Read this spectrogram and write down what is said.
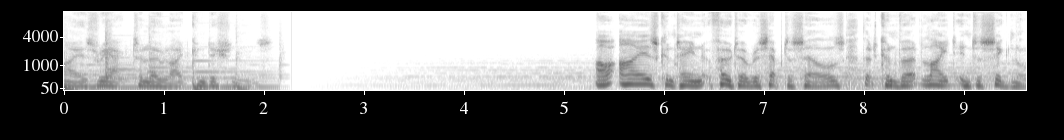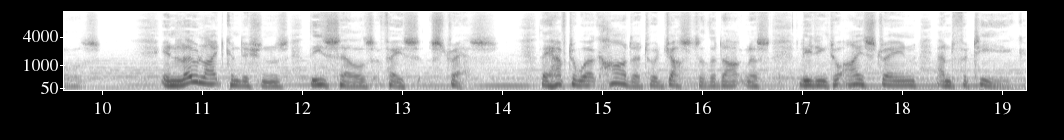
eyes react to low-light conditions. Our eyes contain photoreceptor cells that convert light into signals. In low-light conditions, these cells face stress. They have to work harder to adjust to the darkness, leading to eye strain and fatigue.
